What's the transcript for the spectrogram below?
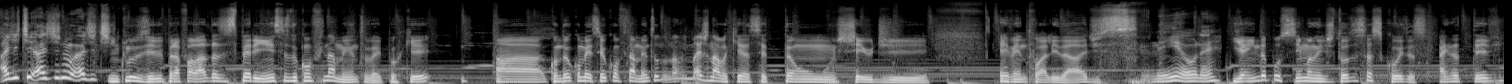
a gente, a gente não. A gente Inclusive pra falar das experiências do confinamento, velho, porque ah, quando eu comecei o confinamento eu não imaginava que ia ser tão cheio de eventualidades. nem eu, né? E ainda por cima, além de todas essas coisas, ainda teve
